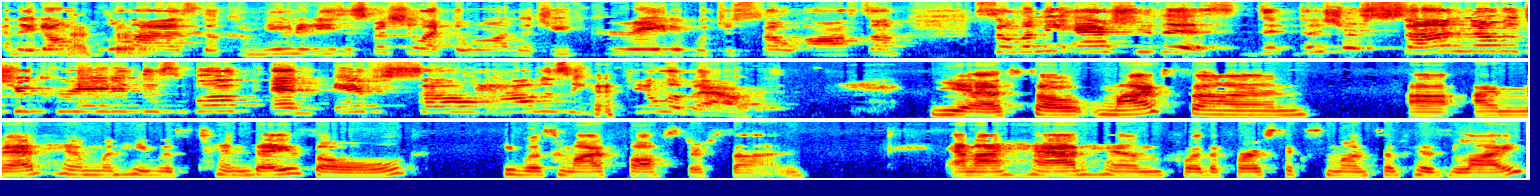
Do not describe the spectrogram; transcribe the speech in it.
and they don't that's realize right. the communities, especially like the one that you've created, which is so awesome. So let me ask you this. D- does your son know that you created this book? And if so, how does he feel about it? Yeah, so my son, uh, I met him when he was 10 days old. He was my foster son. And I had him for the first six months of his life.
